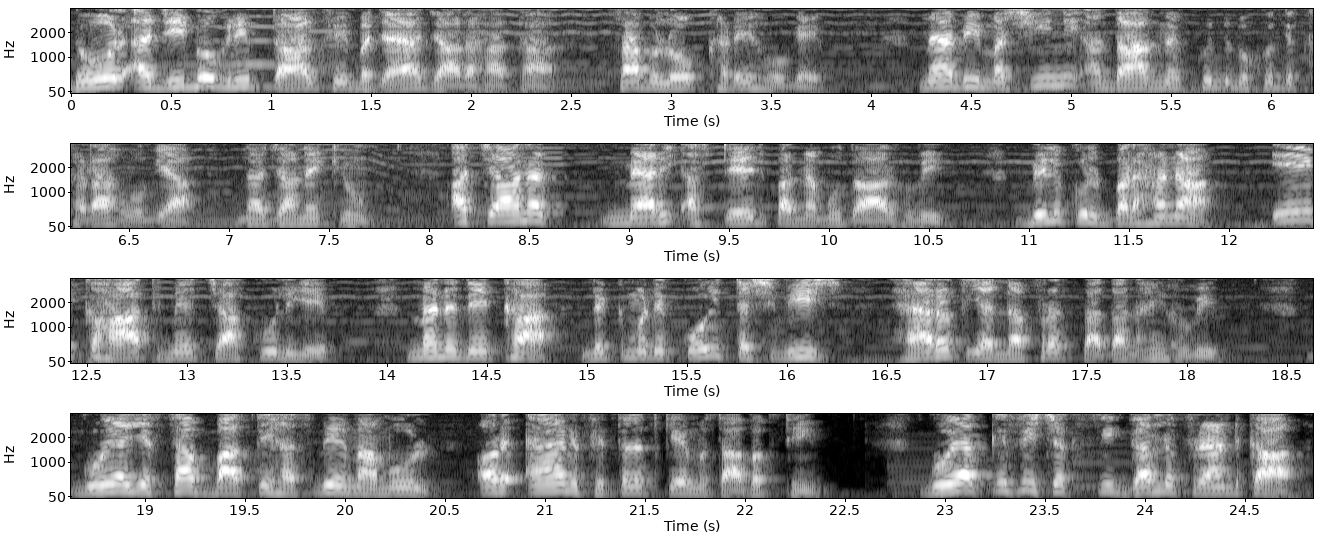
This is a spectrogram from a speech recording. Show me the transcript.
ढोल अजीबो गरीब ताल से बजाया जा रहा था। सब लोग खड़े हो गए। मैं भी मशीनी अंदाज में खुद ब खुद खड़ा हो गया न जाने क्यों। अचानक मैरी स्टेज पर नमूदार हुई। बिल्कुल बरहना एक हाथ में चाकू लिए। मैंने देखा, लेकिन मुझे कोई तशवीश, हैरत या नफरत पैदा नहीं हुई। गोया ये सब बातें हसबे मामूल और एन फितरत के मुताबिक थीं। गोया किसी शख्स की गर्लफ्रेंड का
